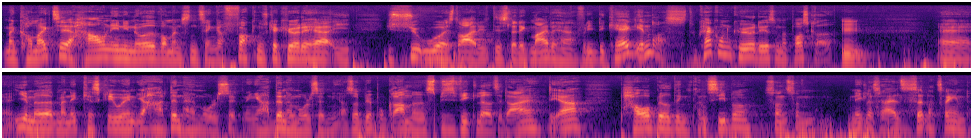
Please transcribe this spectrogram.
man kommer ikke til at havne ind i noget, hvor man sådan tænker, fuck, nu skal jeg køre det her i, i syv uger i streg, det, det er slet ikke mig det her. Fordi det kan ikke ændres. Du kan kun køre det, som er påskrevet. Mm. Uh, I og med, at man ikke kan skrive ind, jeg har den her målsætning, jeg har den her målsætning, og så bliver programmet specifikt lavet til dig. Det er powerbuilding principper, sådan som Niklas og jeg altid selv har trænet,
